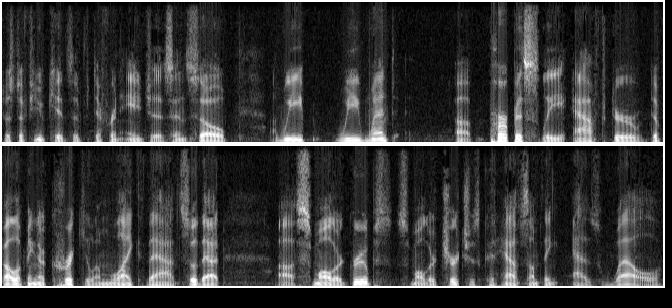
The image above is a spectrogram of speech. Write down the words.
just a few kids of different ages. And so we, we went uh, purposely after developing a curriculum like that so that uh, smaller groups, smaller churches could have something as well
